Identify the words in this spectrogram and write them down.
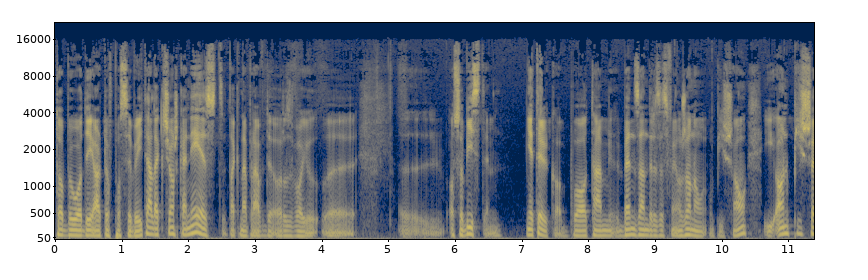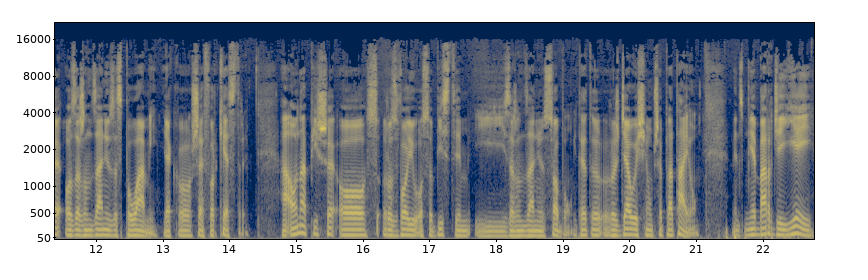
to było The Art of Possibility, ale książka nie jest tak naprawdę o rozwoju e, e, osobistym nie tylko, bo tam Ben Zander ze swoją żoną piszą i on pisze o zarządzaniu zespołami jako szef orkiestry, a ona pisze o rozwoju osobistym i zarządzaniu sobą. I te, rozdziały się przeplatają. Więc mnie bardziej jej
